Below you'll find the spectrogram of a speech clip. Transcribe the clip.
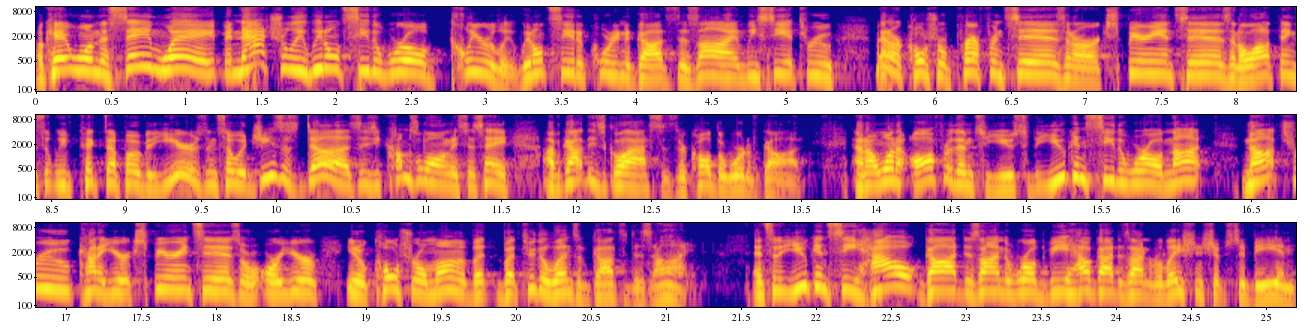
Okay, well, in the same way, but naturally, we don't see the world clearly. We don't see it according to God's design. We see it through man, our cultural preferences and our experiences and a lot of things that we've picked up over the years. And so, what Jesus does is he comes along and he says, Hey, I've got these glasses. They're called the Word of God. And I want to offer them to you so that you can see the world not, not through kind of your experiences or, or your you know, cultural moment, but, but through the lens of God's design. And so that you can see how God designed the world to be, how God designed relationships to be. And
